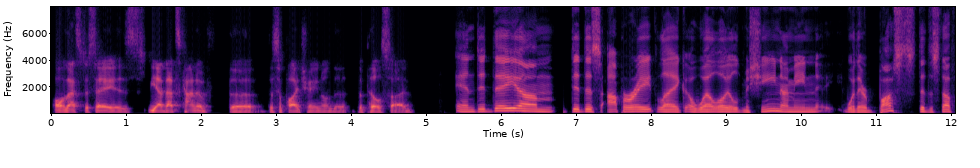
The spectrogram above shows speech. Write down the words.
all that's to say is, yeah, that's kind of the the supply chain on the the pill side. And did they um did this operate like a well-oiled machine? I mean, were there busts? Did the stuff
